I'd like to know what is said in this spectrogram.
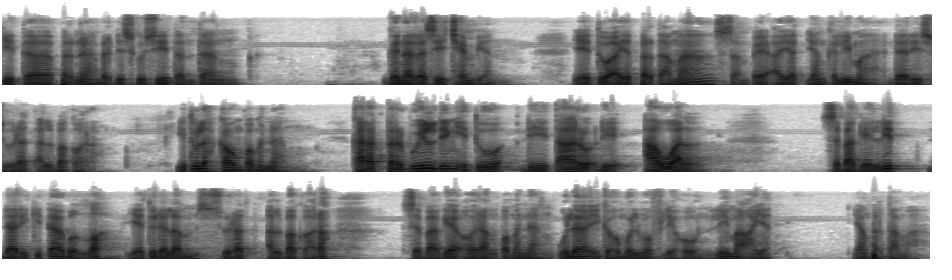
kita pernah berdiskusi tentang generasi champion yaitu ayat pertama sampai ayat yang kelima dari surat Al-Baqarah. Itulah kaum pemenang. Karakter building itu ditaruh di awal sebagai lead dari kitab Allah yaitu dalam surat Al-Baqarah sebagai orang pemenang. Ulaika humul muflihun. Lima ayat. Yang pertama.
